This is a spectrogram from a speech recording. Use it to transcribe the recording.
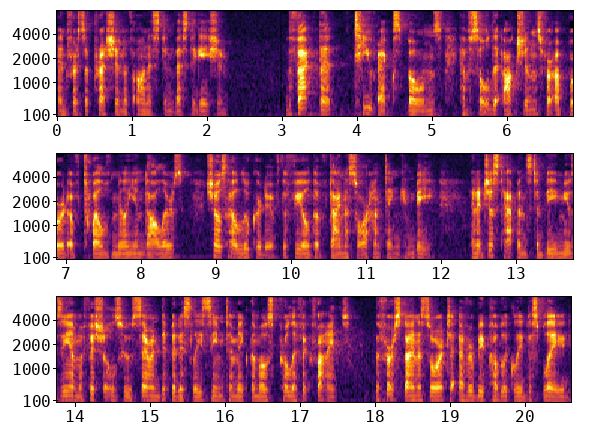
and for suppression of honest investigation. The fact that T-Rex bones have sold at auctions for upward of $12 million shows how lucrative the field of dinosaur hunting can be, and it just happens to be museum officials who serendipitously seem to make the most prolific finds. The first dinosaur to ever be publicly displayed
